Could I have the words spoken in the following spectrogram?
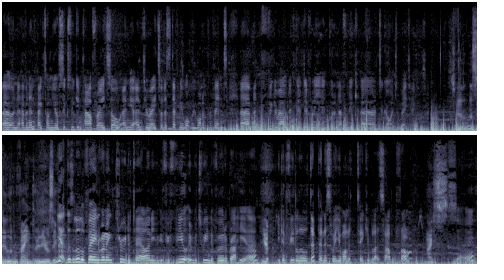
uh, and have an impact on your six week in calf rate so and your empty rate. So that's definitely what we want to prevent um, and figure out if they're definitely in good enough uh, to go into mating. A little vein through there, is there? Yeah, there's a little vein running through the tail, and if if you feel in between the vertebra here, Yep. you can feel a little dip, and that's where you want to take your blood sample from. Nice. So,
